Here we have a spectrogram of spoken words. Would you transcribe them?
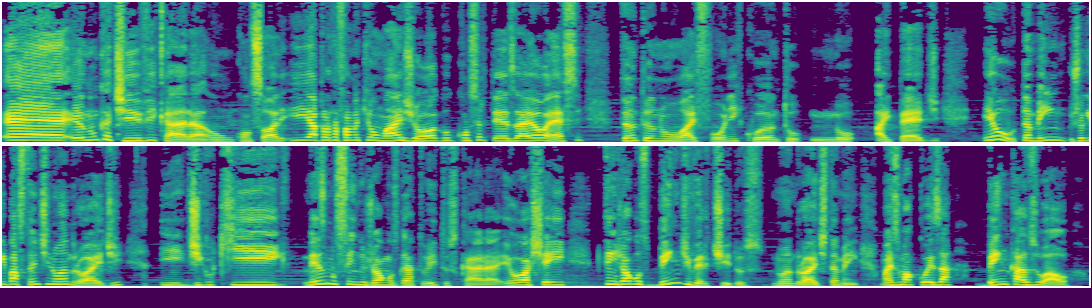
É, eu nunca tive, cara, um console e a plataforma que eu mais jogo, com certeza, é iOS, tanto no iPhone quanto no iPad. Eu também joguei bastante no Android e digo que, mesmo sendo jogos gratuitos, cara, eu achei que tem jogos bem divertidos no Android também, mas uma coisa bem casual.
